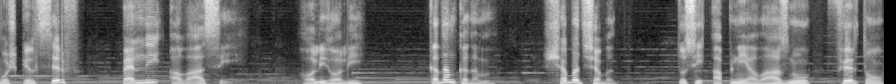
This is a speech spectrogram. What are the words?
ਮੁਸ਼ਕਿਲ ਸਿਰਫ ਪਹਿਲੀ ਆਵਾਜ਼ ਸੀ। ਹੌਲੀ-ਹੌਲੀ ਕਦਮ-ਕਦਮ ਸ਼ਬਦ-ਸ਼ਬਦ ਤੁਸੀਂ ਆਪਣੀ ਆਵਾਜ਼ ਨੂੰ ਫਿਰ ਤੋਂ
